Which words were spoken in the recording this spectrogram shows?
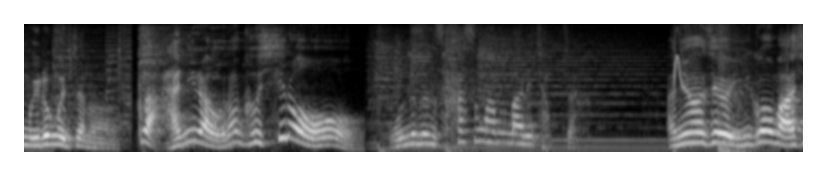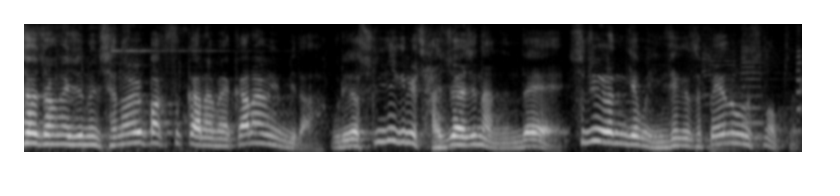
뭐 이런 거 있잖아. 그거 아니라고. 난 그거 싫어. 오늘은 사슴 한 마리 잡자 안녕하세요 이거 마셔 정해주는 채널 박스까남의 까남입니다 우리가 술 얘기를 자주 하진 않는데 술이라는 게 뭐 인생에서 빼놓을 수는 없잖아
